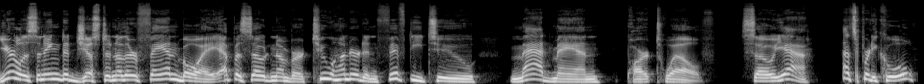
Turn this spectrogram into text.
You're listening to Just Another Fanboy, episode number 252, Madman, part 12. So, yeah, that's pretty cool.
